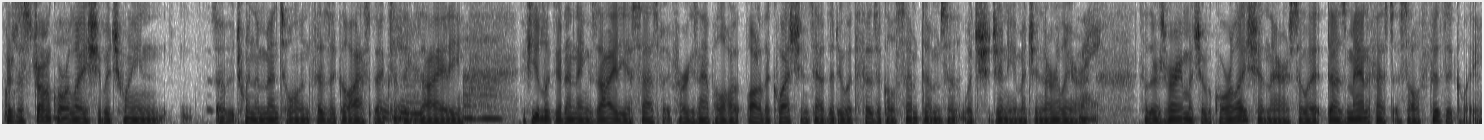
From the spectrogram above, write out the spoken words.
There's a strong correlation between uh, between the mental and physical aspects of anxiety. If you look at an anxiety assessment, for example, a lot, a lot of the questions have to do with physical symptoms, and- which Jenny mentioned earlier. Right. So there's very much of a correlation there. So it does manifest itself physically.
